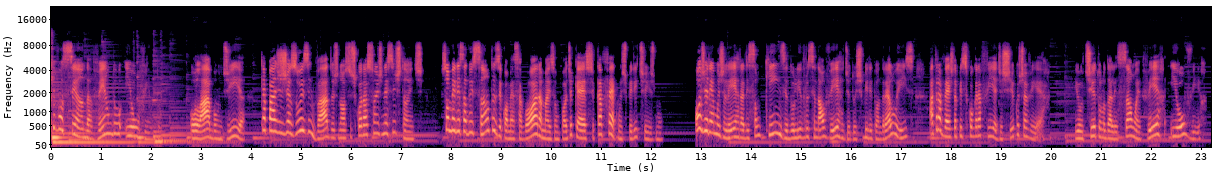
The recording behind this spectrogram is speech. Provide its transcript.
que você anda vendo e ouvindo? Olá, bom dia. Que a paz de Jesus invada os nossos corações nesse instante. Sou Melissa dos Santos e começa agora mais um podcast Café com Espiritismo. Hoje iremos ler a lição 15 do livro Sinal Verde do Espírito André Luiz, através da psicografia de Chico Xavier. E o título da lição é Ver e Ouvir.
